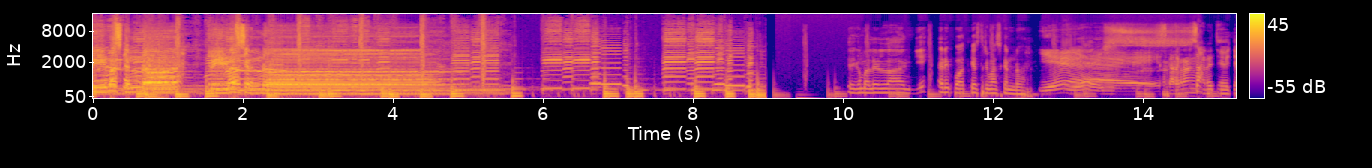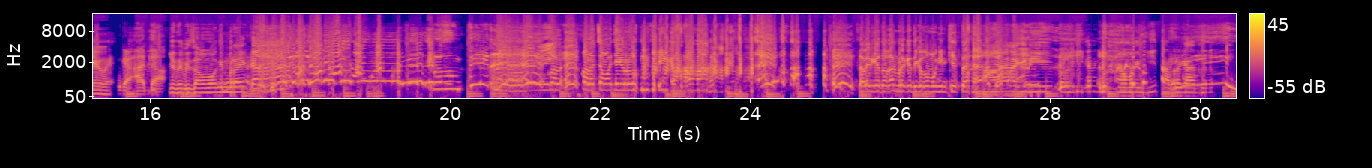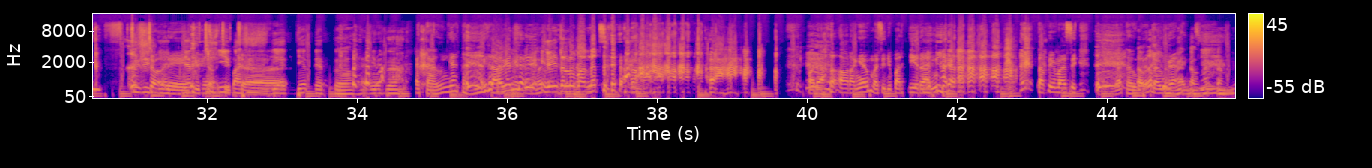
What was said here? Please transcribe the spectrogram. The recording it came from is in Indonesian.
Trimas Kendor, Trimas Kendor. Oke kembali lagi di podcast Terima Kendor. Yes. Sekarang Sa- ada cewek-cewek. nggak ada. Kita bisa ngomongin mereka. Rumpin. Malah cowoknya yang rumpin kesel banget. Kalian gak tau kan mereka juga ngomongin kita. Iya lagi di pergi kan kita ngomongin kita mereka tuh. Cucok deh, Jet, cucok, jet, pasti jet jet itu gitu. Eh tahu nggak? Tahu nggak? Tahu kan? Gak itu lu banget sih. Padahal orangnya masih di parkiran. Tapi masih nggak tahu nggak tahu.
